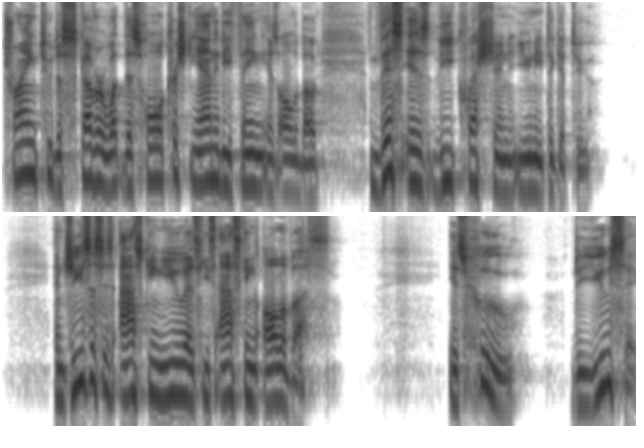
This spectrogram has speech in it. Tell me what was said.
trying to discover what this whole Christianity thing is all about, this is the question you need to get to. And Jesus is asking you, as he's asking all of us, is who do you say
